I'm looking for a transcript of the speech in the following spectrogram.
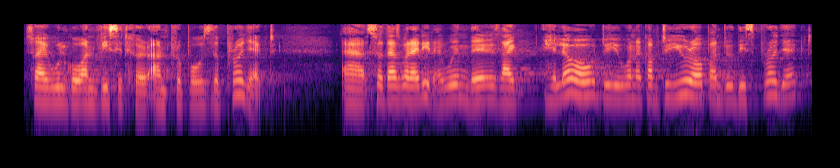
so I will go and visit her and propose the project. Uh, so that's what I did. I went there. It's like, hello, do you want to come to Europe and do this project?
